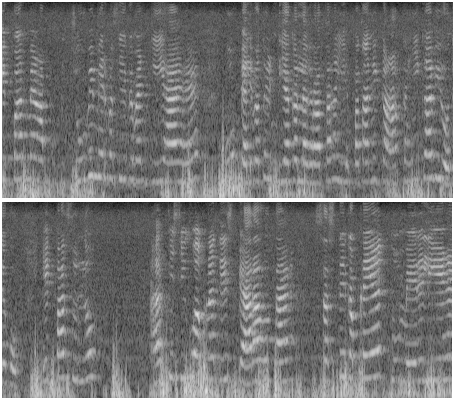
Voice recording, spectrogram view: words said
एक बार मैं आप, जो भी मेरे पास ये कमेंट किया है, वो पहली बार तो इंडिया का लग रहा था, ये पता नहीं कहाँ, कहीं का भी हो, देखो, एक बात सुन लो, हर किसी को अपना देश प्यारा होता है सस्ते कपड़े हैं तो मेरे लिए हैं,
